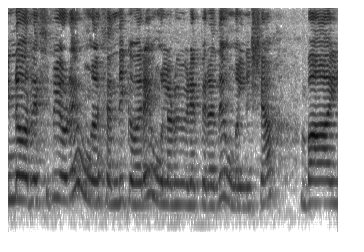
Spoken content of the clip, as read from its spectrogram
இன்னொரு ரெசிபியோடு உங்களை சந்திக்க வரை உங்களோட விடைபெறது உங்கள் நிஷா. பாய்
